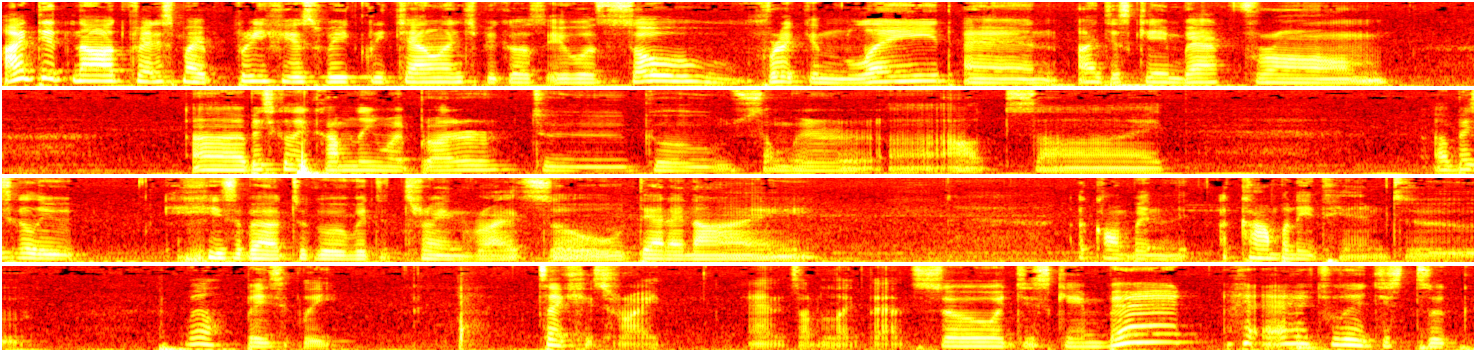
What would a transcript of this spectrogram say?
I did not finish my previous weekly challenge because it was so freaking late and I just came back from uh, basically accompanying my brother to go somewhere uh, outside. Uh, basically, he's about to go with the train, right? So dad and I accompanied, accompanied him to, well, basically take his ride and something like that. So I just came back. Actually, I just took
